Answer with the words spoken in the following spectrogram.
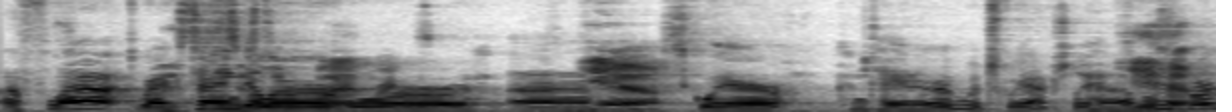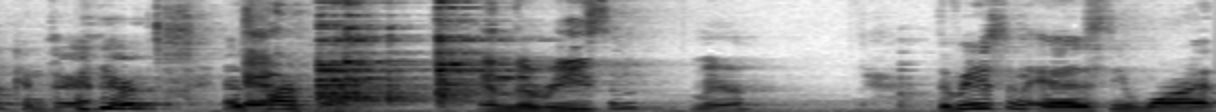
a flat just a rectangular flat rect- or uh, Yeah. square container, which we actually have. Yeah. A square container is And- perfect. and the reason, Mary? The reason is you want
